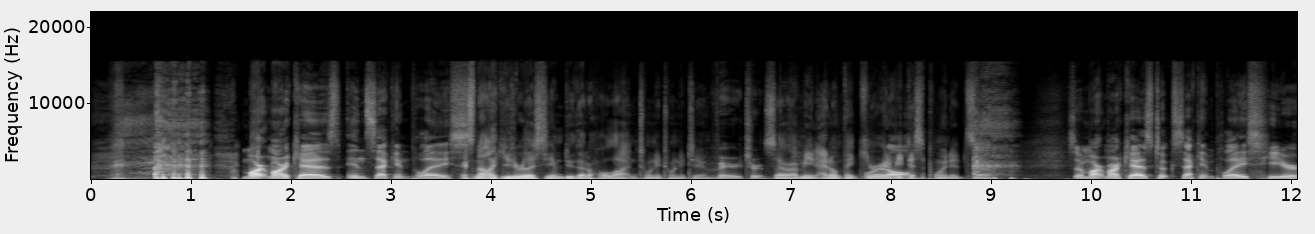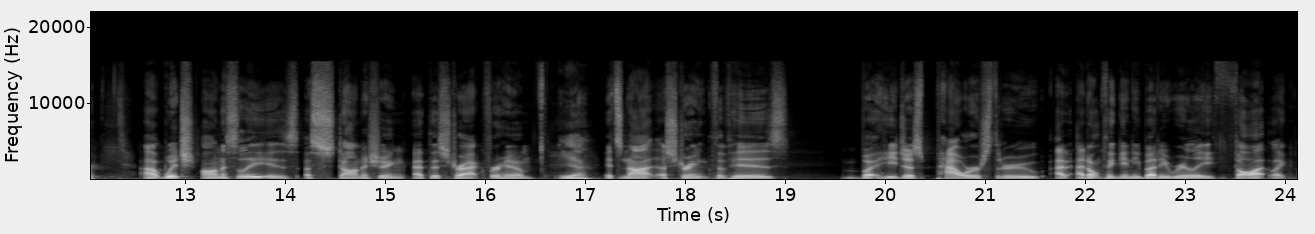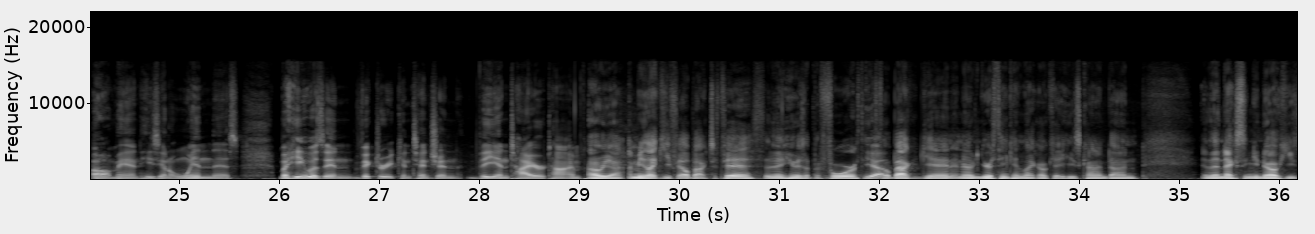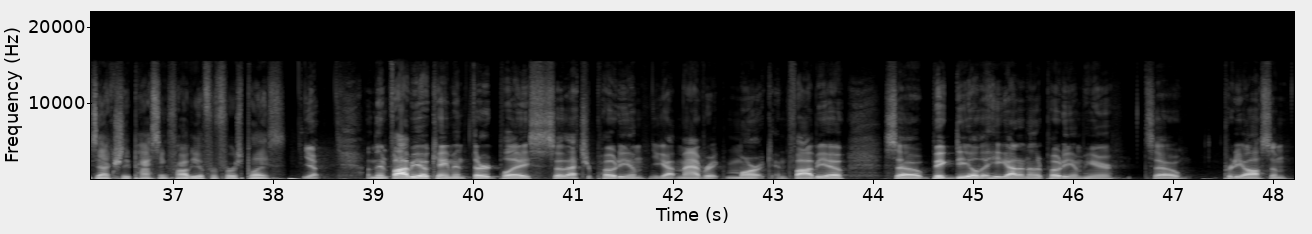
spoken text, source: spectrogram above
Marc Marquez in second place. It's not like you really see him do that a whole lot in 2022. very true. So, I mean, I don't think you're going to be disappointed. So, So Marc Marquez took second place here, uh, which honestly is astonishing at this track for him. yeah. It's not a strength of his, but he just powers through. I, I don't think anybody really thought like, oh man, he's gonna win this, but he was in victory contention the entire time. Oh, yeah. I mean, like, he fell back to fifth, and then he was up at fourth, and Yeah. he fell back again, and then you're thinking, like, okay, he's kind of done. And the next thing you know, he's actually passing Fabio for first place. Yep. And then Fabio came in third place, so that's your podium. You got Maverick, Marc, and Fabio. So big deal that he got another podium here. So pretty awesome.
